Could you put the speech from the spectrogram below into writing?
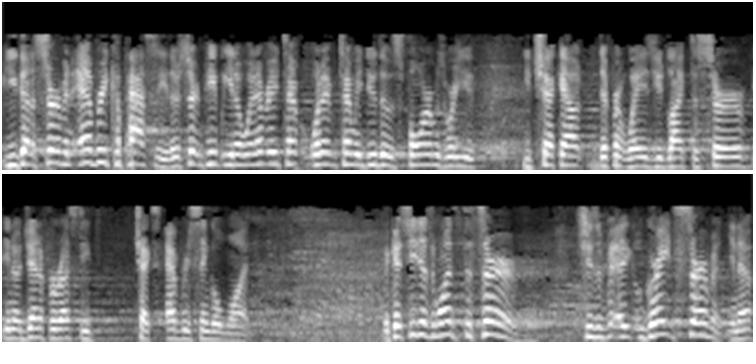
you got to serve in every capacity. There's certain people, you know, whenever time, whenever time we do those forms where you you check out different ways you'd like to serve, you know, Jennifer Rusty checks every single one because she just wants to serve. She's a great servant, you know,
